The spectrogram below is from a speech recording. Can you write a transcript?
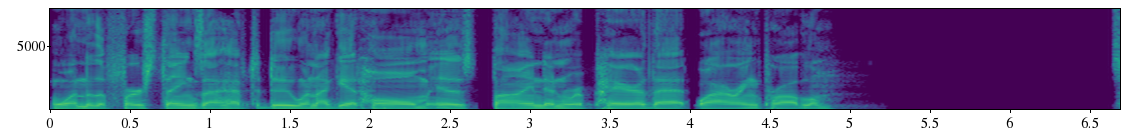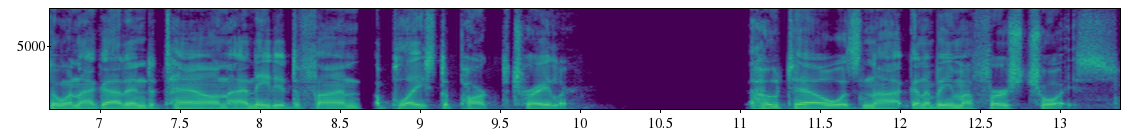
One of the first things I have to do when I get home is find and repair that wiring problem. So when I got into town, I needed to find a place to park the trailer. The hotel was not going to be my first choice.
